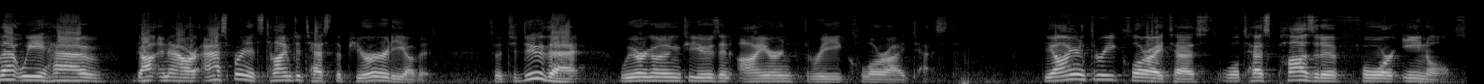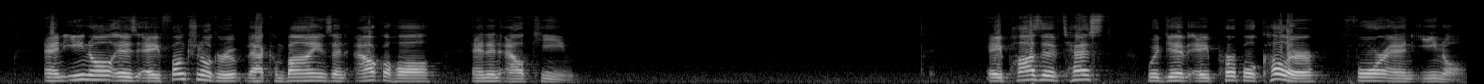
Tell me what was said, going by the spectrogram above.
that we have gotten our aspirin, it's time to test the purity of it. So to do that, we are going to use an iron 3 chloride test. The iron 3 chloride test will test positive for enols. And enol is a functional group that combines an alcohol and an alkene. A positive test would give a purple color for an enol.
